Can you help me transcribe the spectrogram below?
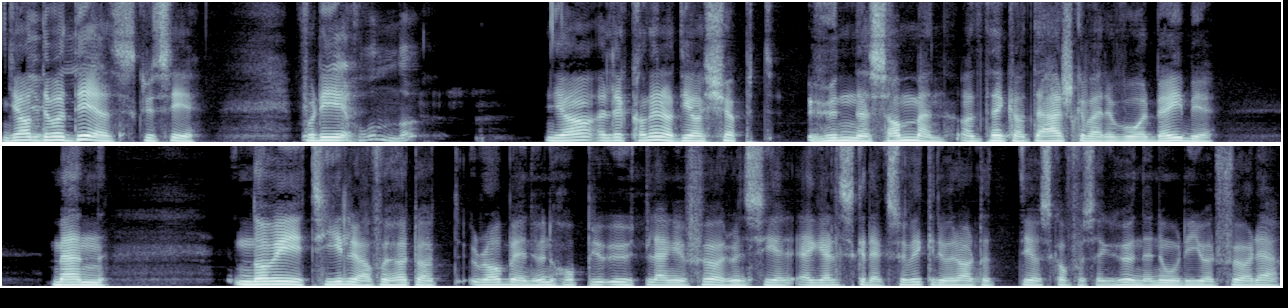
Ja, det var det jeg skulle si. Fordi Det er hunder. Ja, eller kan hende at de har kjøpt hundene sammen, og de tenker at det her skal være vår baby. Men når vi tidligere har fått hørt at Robin hun hopper jo ut lenge før hun sier 'jeg elsker deg', så virker det jo rart at det å skaffe seg hund er noe de gjør før det.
